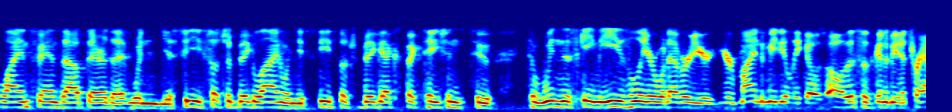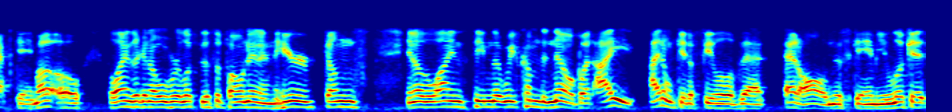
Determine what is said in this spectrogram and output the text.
Lions fans out there that when you see such a big line, when you see such big expectations to to win this game easily or whatever, your your mind immediately goes, "Oh, this is going to be a trap game. Uh oh, the Lions are going to overlook this opponent, and here comes, you know, the Lions team that we've come to know." But I I don't get a feel of that at all in this game. You look at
